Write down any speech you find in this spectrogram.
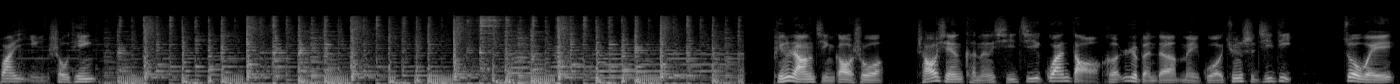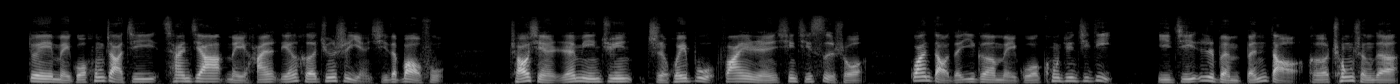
欢迎收听。平壤警告说，朝鲜可能袭击关岛和日本的美国军事基地。作为对美国轰炸机参加美韩联合军事演习的报复，朝鲜人民军指挥部发言人星期四说，关岛的一个美国空军基地以及日本本岛和冲绳的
